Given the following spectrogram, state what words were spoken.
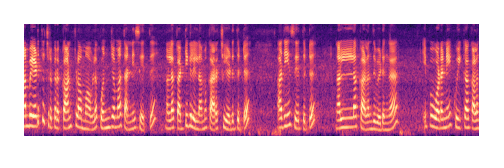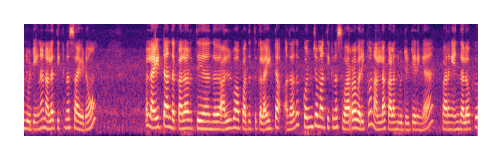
நம்ம எடுத்து வச்சுருக்கிற கார்ன்ஃப்ளவர் மாவில் கொஞ்சமாக தண்ணி சேர்த்து நல்லா கட்டிகள் இல்லாமல் கரைச்சி எடுத்துட்டு அதையும் சேர்த்துட்டு நல்லா கலந்து விடுங்க. இப்போ உடனே குயிக்காக கலந்து விட்டிங்கன்னா நல்லா திக்னஸ் ஆகிடும் இப்போ லைட்டாக அந்த கலர் அந்த அல்வா பதத்துக்கு லைட்டாக அதாவது கொஞ்சமாக திக்னஸ் வர்ற வரைக்கும் நல்லா கலந்து விட்டுக்கிட்டே இருங்க. பாருங்கள் இந்த அளவுக்கு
